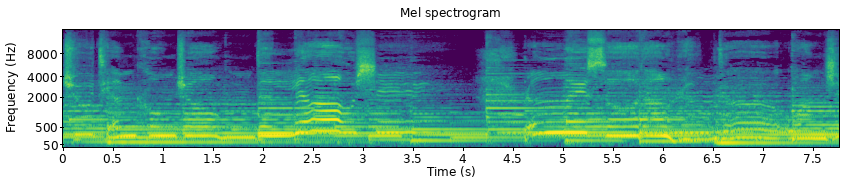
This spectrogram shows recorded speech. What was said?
逐天空中的流星，人理所当然的忘记，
